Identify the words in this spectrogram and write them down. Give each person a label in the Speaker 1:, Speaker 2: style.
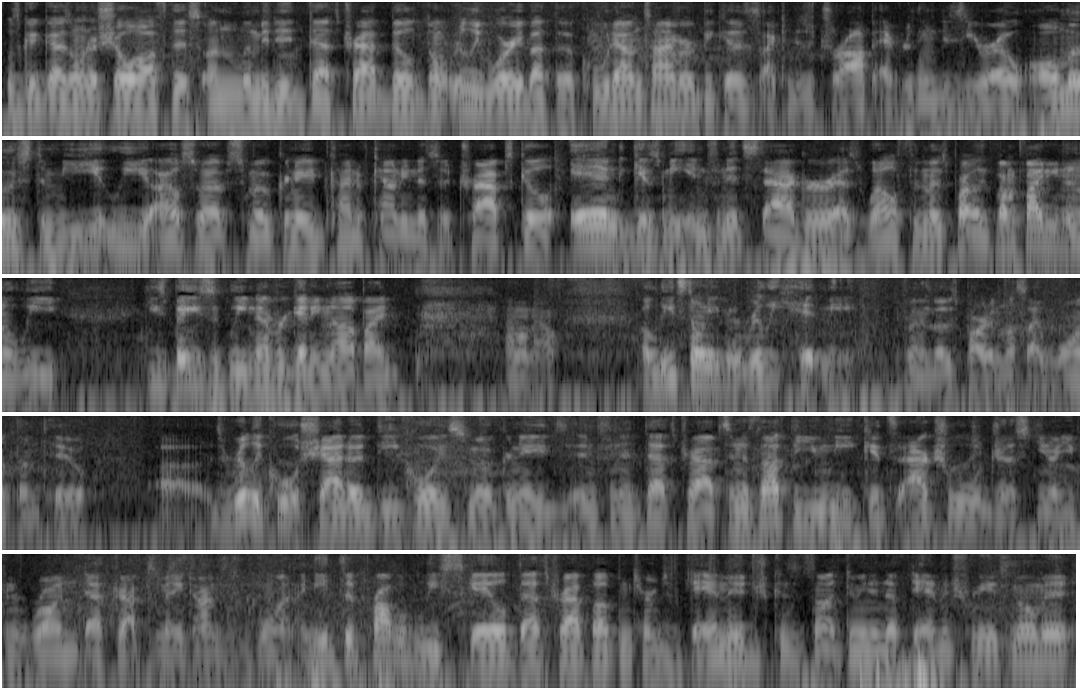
Speaker 1: What's good, guys? I want to show off this unlimited death trap build. Don't really worry about the cooldown timer because I can just drop everything to zero almost immediately. I also have smoke grenade kind of counting as a trap skill, and it gives me infinite stagger as well for the most part. Like if I'm fighting an elite, he's basically never getting up. I, I don't know. Elites don't even really hit me for the most part unless I want them to. Uh, it's really cool. Shadow decoys, smoke grenades, infinite death traps, and it's not the unique. It's actual just you know you can run death trap as many times as you want. I need to probably scale death trap up in terms of damage because it's not doing enough damage for me at the moment.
